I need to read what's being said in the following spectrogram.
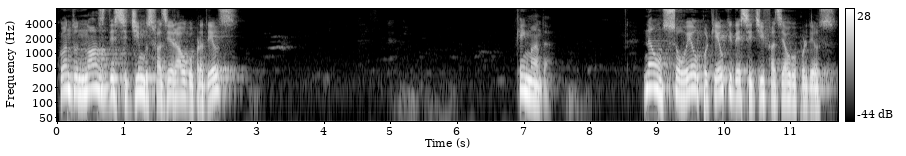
quando nós decidimos fazer algo para Deus? Quem manda? Não sou eu, porque eu que decidi fazer algo por Deus.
